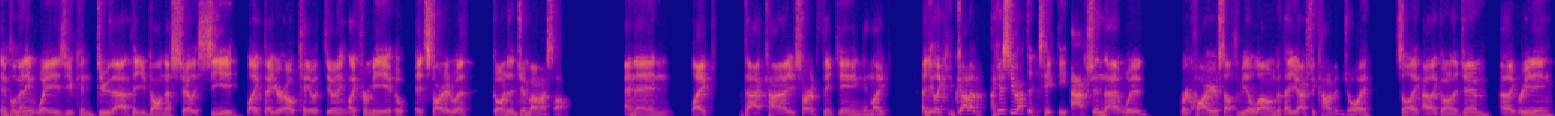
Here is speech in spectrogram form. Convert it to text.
implementing ways you can do that that you don't necessarily see, like that you're okay with doing. Like for me, it, it started with going to the gym by myself. And then like that kind of you started thinking and like and you like you gotta i guess you have to take the action that would require yourself to be alone but that you actually kind of enjoy so like i like going to the gym i like reading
